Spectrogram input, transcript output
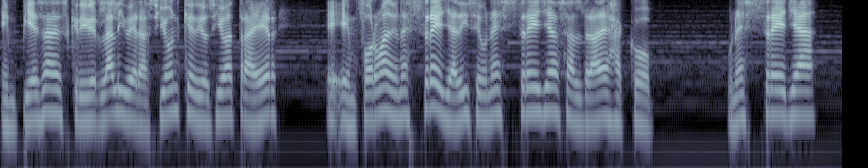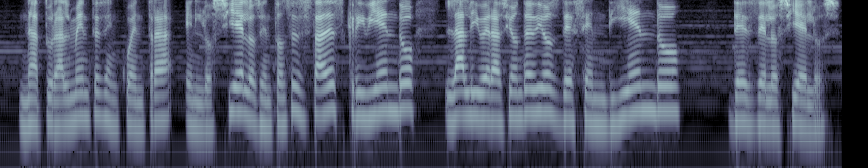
Empieza a describir la liberación que Dios iba a traer eh, en forma de una estrella. Dice, una estrella saldrá de Jacob. Una estrella naturalmente se encuentra en los cielos. Entonces está describiendo la liberación de Dios descendiendo desde los cielos.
